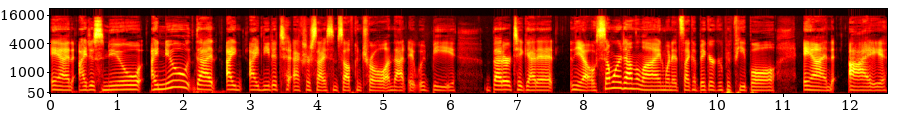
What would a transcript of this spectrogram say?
and I just knew I knew that I I needed to exercise some self-control and that it would be better to get it, you know, somewhere down the line when it's like a bigger group of people and I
